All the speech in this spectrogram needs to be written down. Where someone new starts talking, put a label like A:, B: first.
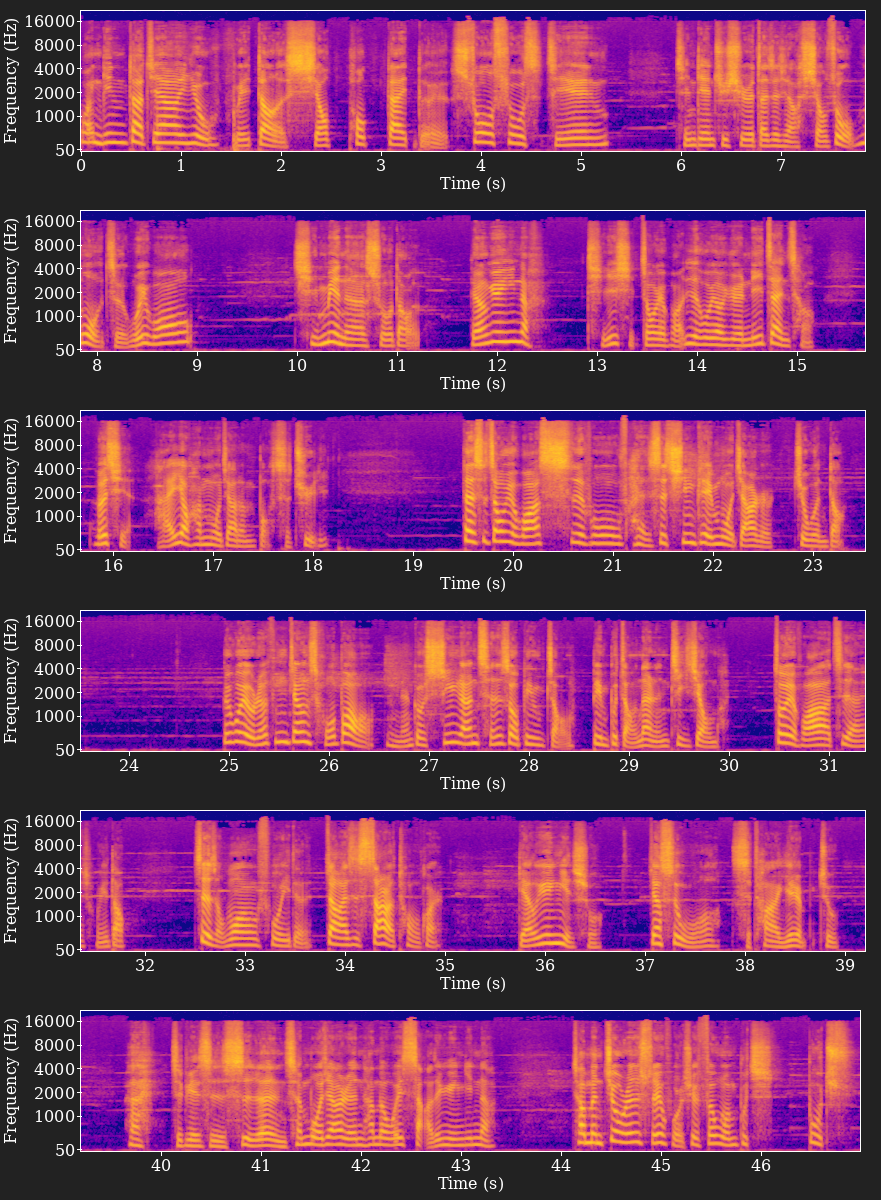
A: 欢迎大家又回到了小破盖的说书时间。今天继续为大家讲小作《墨者为王》。前面呢说到梁元英啊，提醒赵月华日后要远离战场，而且还要和墨家人保持距离。但是赵月华似乎很是钦佩墨家人，就问道：“如果有人恩将仇报，你能够欣然承受，并找并不找那人计较吗？”赵月华自然回道：“这种忘恩负义的，当然是杀了痛快。”梁渊也说：“要是我，只怕也忍不住。唉，这便是世人称墨家人他们为傻的原因呐、啊。他们救人水火，却分文不取不取。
